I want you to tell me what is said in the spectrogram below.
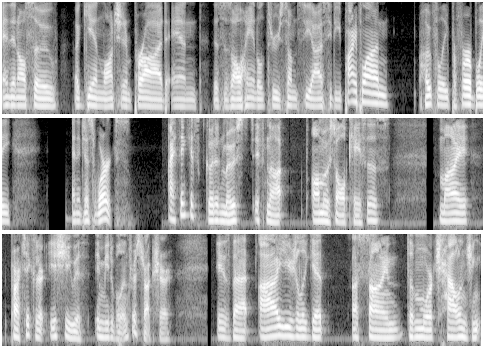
and then also again launch it in prod. And this is all handled through some CI CD pipeline, hopefully, preferably, and it just works. I think it's good in most, if not almost all cases. My particular issue with immutable infrastructure is that I usually get assigned the more challenging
